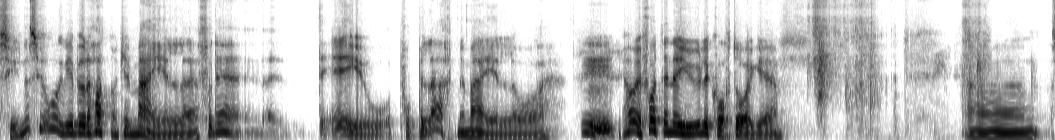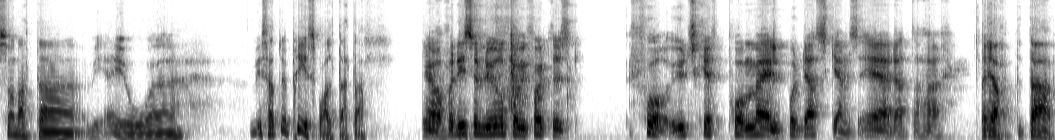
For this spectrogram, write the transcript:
synes jo òg vi burde hatt noen mail. For det, det er jo populært med mail. Og Mm. vi har jo fått en del julekort òg. sånn at uh, vi er jo uh, Vi setter jo pris på alt dette. Ja, for de som lurer på om vi faktisk får utskrift på mail på desken, så er dette her. Ja, der,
